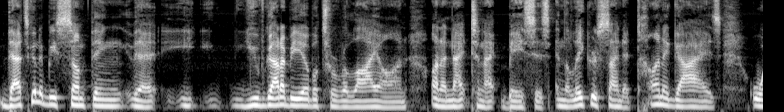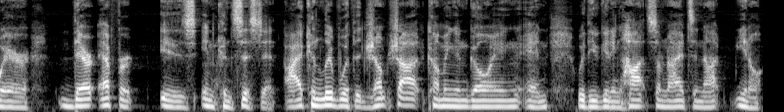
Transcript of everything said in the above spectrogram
That's going to be something that you've got to be able to rely on on a night to night basis. And the Lakers signed a ton of guys where their effort is inconsistent. I can live with a jump shot coming and going and with you getting hot some nights and not, you know,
